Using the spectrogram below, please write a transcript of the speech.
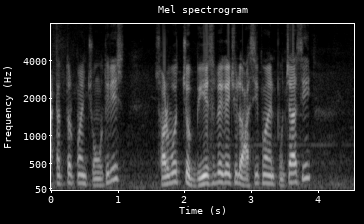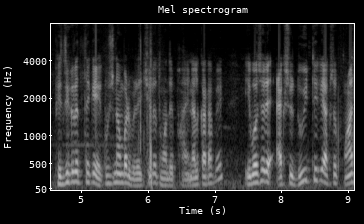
আটাত্তর পয়েন্ট চৌত্রিশ সর্বোচ্চ বিএসএফে গেছিল আশি পয়েন্ট পঁচাশি ফিজিক্যালের থেকে একুশ নাম্বার বেড়েছিল তোমাদের ফাইনাল কাটাপে এবছরে একশো দুই থেকে একশো পাঁচ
